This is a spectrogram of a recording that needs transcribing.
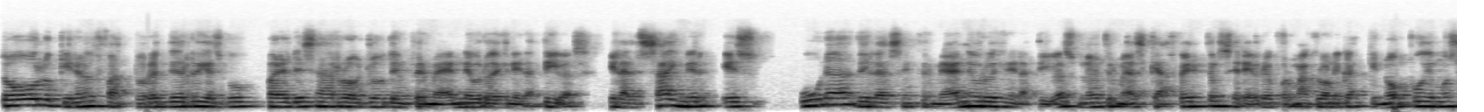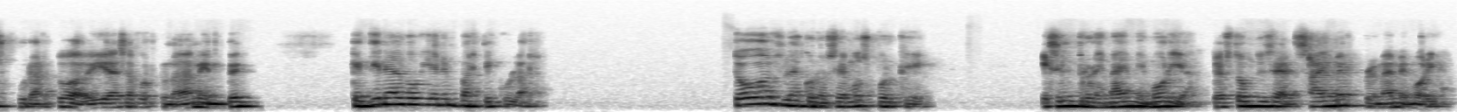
todo lo que eran los factores de riesgo para el desarrollo de enfermedades neurodegenerativas. El Alzheimer es una de las enfermedades neurodegenerativas, una de las enfermedades que afecta al cerebro de forma crónica, que no podemos curar todavía desafortunadamente, que tiene algo bien en particular. Todos la conocemos porque es el problema de memoria. Entonces todo el mundo dice Alzheimer, problema de memoria.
